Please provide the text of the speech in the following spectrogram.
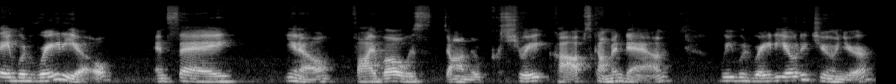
They would radio and say, you know, 5 is on the street, cops coming down. We would radio to Junior.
